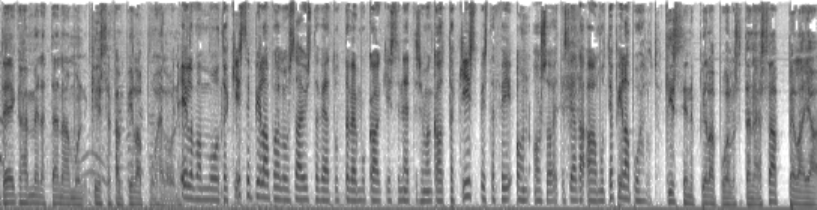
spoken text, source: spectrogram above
Mutta eiköhän mennä tänään mun Kiss FM pilapuheluun. Ilman muuta. Kissin pilapuhelu saa ystäviä ja tuttavia mukaan Kissin nettisivujen kautta. Kiss.fi on osoite. Sieltä aamut ja pilapuhelut. Kissin pilapuhelussa tänään Sappela ja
